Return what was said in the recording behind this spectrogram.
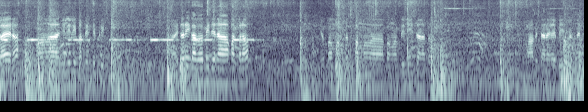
Yan nga ba yun, no? Mga nililipat yung debris. Ah, ito na yung gagamitin na kan pala. oh. Yung pang, pang mga pangmabilisan na to. Gumamit na ng heavy equipment.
